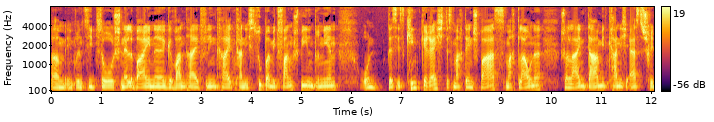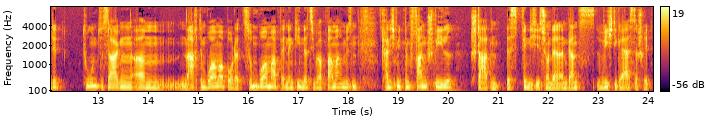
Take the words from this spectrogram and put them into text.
ähm, im Prinzip so schnelle Beine, Gewandtheit, Flinkheit kann ich super mit Fangspielen trainieren und das ist kindgerecht, das macht denen Spaß, macht Laune. Schon allein damit kann ich erste Schritte tun, zu sagen, ähm, nach dem Warm-up oder zum Warm-up, wenn dann Kinder sich überhaupt warm machen müssen, kann ich mit einem Fangspiel starten. Das finde ich ist schon der, ein ganz wichtiger erster Schritt.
